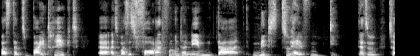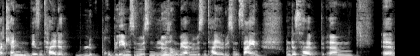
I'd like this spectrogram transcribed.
was dazu beiträgt, äh, also was es fordert von Unternehmen, da mitzuhelfen, die, also zu erkennen, wir sind Teil des Problems wir müssen Lösung werden, wir müssen Teil der Lösung sein. Und deshalb ähm, äh,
